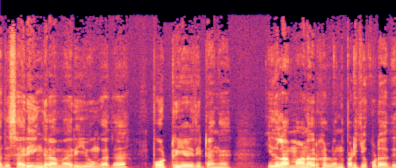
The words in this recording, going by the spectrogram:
அது சரிங்கிற மாதிரி இவங்க அதை போற்றி எழுதிட்டாங்க. இதெல்லாம் மாணவர்கள் வந்து படிக்கக்கூடாது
